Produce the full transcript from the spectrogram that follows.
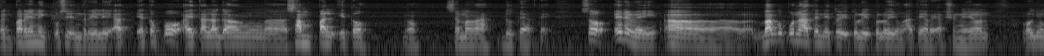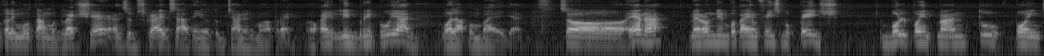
Nagparinig po si Enrile at ito po ay talagang ah, sampal ito, no, sa mga Duterte. So, anyway, ah, bago po natin ito ituloy-tuloy yung ating reaction ngayon, huwag niyo kalimutang mag-like, share, and subscribe sa ating YouTube channel mga pre. Okay? Libre po yan. Wala pong bayad yan. So, ayan ha. Meron din po tayong Facebook page, Ballpoint Man 2.0.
